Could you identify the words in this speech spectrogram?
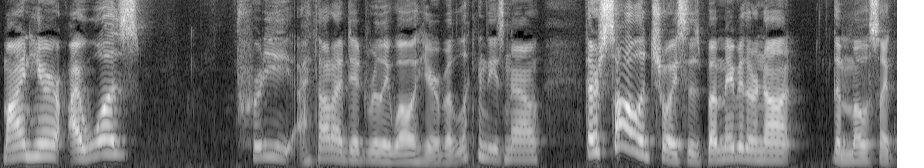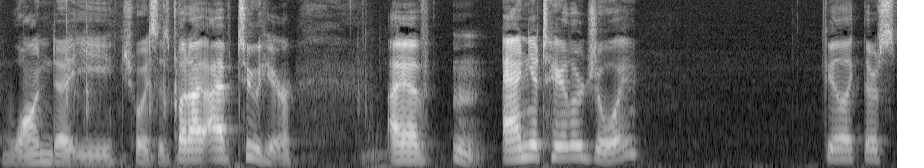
Mine here, I was pretty. I thought I did really well here, but looking at these now, they're solid choices, but maybe they're not the most like Wanda-y choices. But I, I have two here. I have mm. Anya Taylor Joy. Feel like there's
